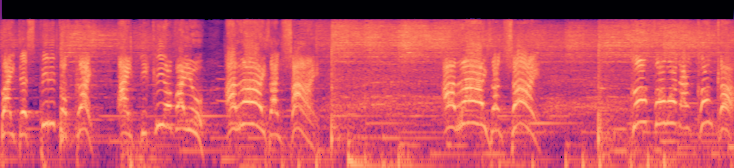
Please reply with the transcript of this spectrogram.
by the Spirit of Christ, I decree over you arise and shine. Arise and shine. Go forward and conquer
